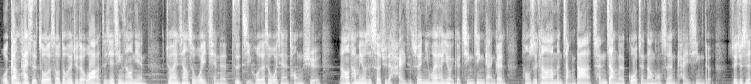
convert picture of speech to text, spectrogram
我刚开始做的时候都会觉得哇，这些青少年就很像是我以前的自己，或者是我以前的同学，然后他们又是社区的孩子，所以你会很有一个亲近感，跟同时看到他们长大成长的过程当中是很开心的。所以就是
